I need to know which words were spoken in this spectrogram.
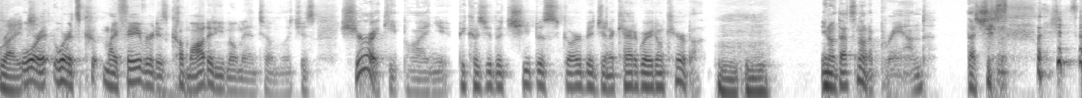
right. Or, or it's my favorite is commodity momentum, which is sure I keep buying you because you're the cheapest garbage in a category I don't care about. Mm-hmm. You know, that's not a brand. That's just, that's just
